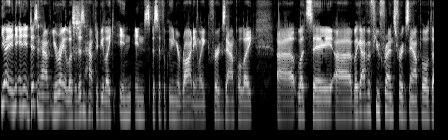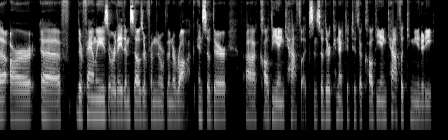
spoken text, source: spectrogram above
Yeah, and, and it doesn't have. You're right, Liz. It doesn't have to be like in in specifically in your writing. Like for example, like uh, let's say uh, like I have a few friends, for example, that are uh, their families or they themselves are from northern Iraq, and so they're uh, Chaldean Catholics, and so they're connected to the Chaldean Catholic community,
